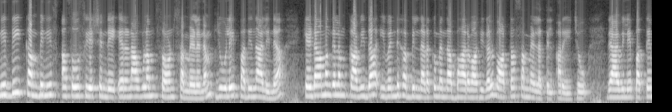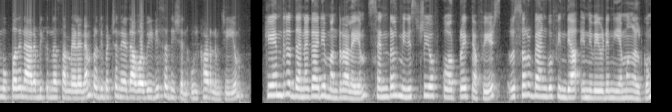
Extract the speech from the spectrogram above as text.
നിധി കമ്പനീസ് അസോസിയേഷന്റെ എറണാകുളം സോൺ സമ്മേളനം ജൂലൈ പതിനാലിന് കെടാമംഗലം കവിത ഇവന്റ് ഹബിൽ നടക്കുമെന്ന ഭാരവാഹികൾ വാർത്താ സമ്മേളനത്തിൽ അറിയിച്ചു. രാവിലെ പത്ത് മുപ്പതിന് ആരംഭിക്കുന്ന സമ്മേളനം പ്രതിപക്ഷ നേതാവ് വി ഡി സതീശൻ ഉദ്ഘാടനം ചെയ്യും. കേന്ദ്ര ധനകാര്യ മന്ത്രാലയം central ministry of corporate affairs reserve bank of India എന്നിവയുടെ നിയമങ്ങൾക്കും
